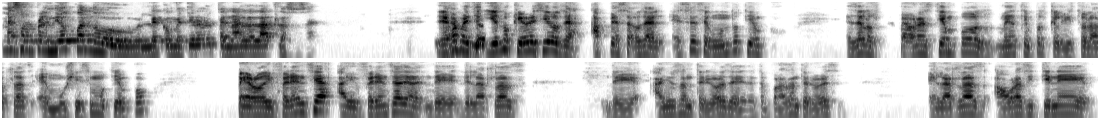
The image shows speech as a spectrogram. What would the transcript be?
me sorprendió cuando le cometieron el penal al Atlas, o sea. Déjame, Yo- y es lo que iba a decir, o sea, a pesar, o sea, ese segundo tiempo es de los peores tiempos, medios tiempos que le he visto al Atlas en muchísimo tiempo, pero a diferencia, a diferencia de, de- del Atlas de años anteriores, de, de temporadas anteriores, el Atlas ahora sí tiene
